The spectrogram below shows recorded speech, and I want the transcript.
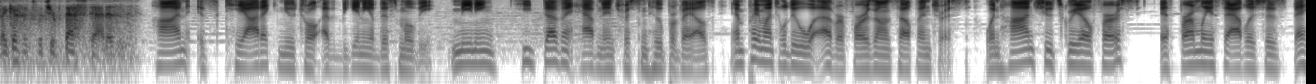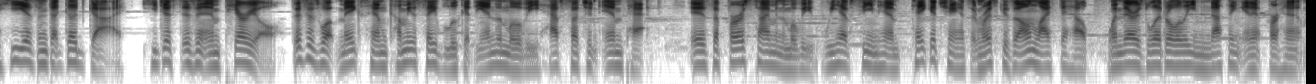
I guess it's what you're best at, isn't it? Han is chaotic neutral at the beginning of this movie, meaning he doesn't have an interest in who prevails and pretty much will do whatever for his own self interest. When Han shoots Greedo first, it firmly establishes that he isn't a good guy. He just isn't Imperial. This is what makes him coming to save Luke at the end of the movie have such an impact. It is the first time in the movie we have seen him take a chance and risk his own life to help when there is literally nothing in it for him.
